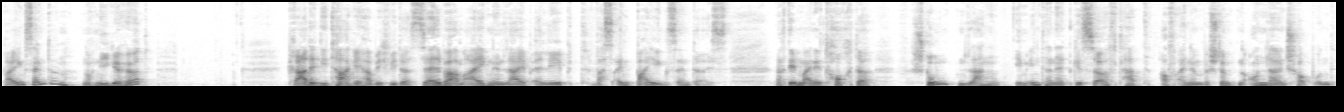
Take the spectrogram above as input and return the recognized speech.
Buying Center? Noch nie gehört? Gerade die Tage habe ich wieder selber am eigenen Leib erlebt, was ein Buying Center ist. Nachdem meine Tochter stundenlang im Internet gesurft hat auf einem bestimmten Online-Shop und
